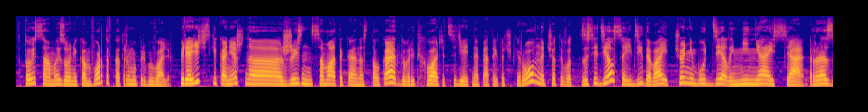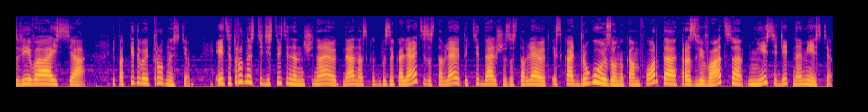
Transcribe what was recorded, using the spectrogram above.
в той самой зоне комфорта, в которой мы пребывали. Периодически, конечно, жизнь сама такая нас толкает, говорит, хватит сидеть на пятой точке ровно, что ты вот засиделся, иди давай что-нибудь делай, меняйся, развивайся и подкидывает трудности. И эти трудности действительно начинают да, нас как бы закалять и заставляют идти дальше, заставляют искать другую зону комфорта, развиваться, не сидеть на месте.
